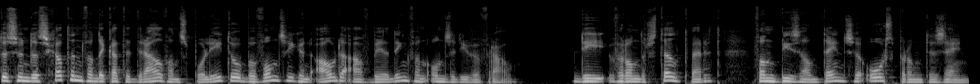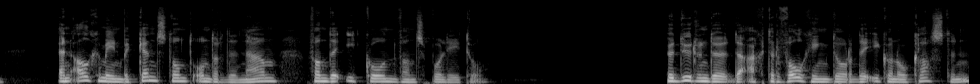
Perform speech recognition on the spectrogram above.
Tussen de schatten van de kathedraal van Spoleto bevond zich een oude afbeelding van Onze Lieve Vrouw, die verondersteld werd van Byzantijnse oorsprong te zijn en algemeen bekend stond onder de naam van de icoon van Spoleto. Gedurende de achtervolging door de iconoclasten,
